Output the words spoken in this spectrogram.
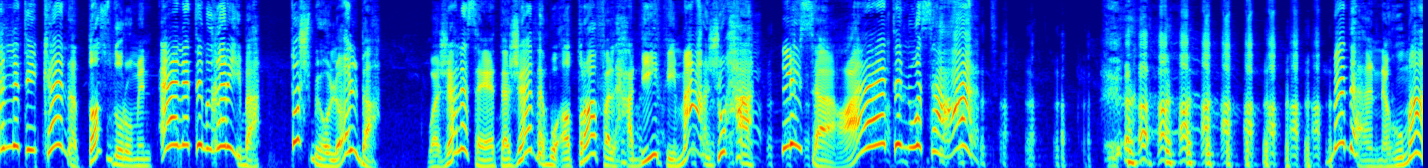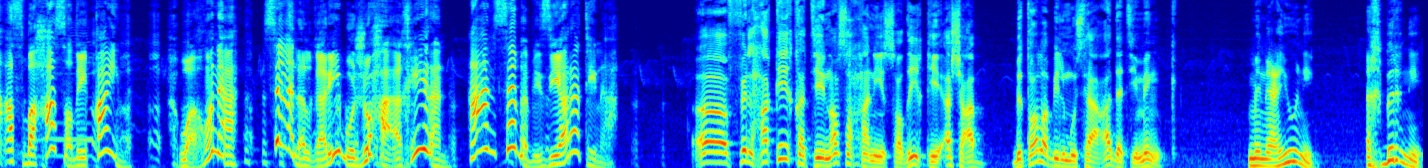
التي كانت تصدر من آلة غريبة تشبه العلبة وجلس يتجاذب أطراف الحديث مع جحا لساعات وساعات. بدأ أنهما أصبحا صديقين وهنا سأل الغريب جحا أخيرا عن سبب زيارتنا. آه في الحقيقة نصحني صديقي أشعب بطلب المساعدة منك. من عيوني. أخبرني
